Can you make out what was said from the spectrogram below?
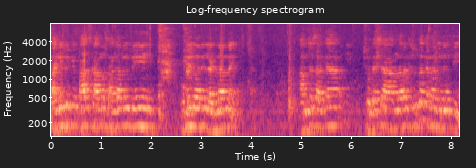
सांगितले की पाच कामं सांगावी मी उमेदवारी लढणार नाही. आमच्यासारख्या छोट्याशा आमदाराची सुद्धा त्यांना विनंती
